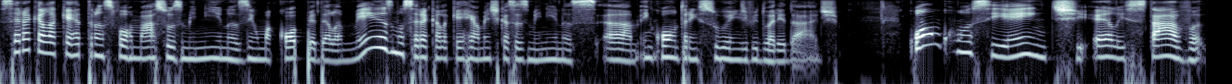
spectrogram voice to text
Será que ela quer transformar suas meninas em uma cópia dela mesma? Ou será que ela quer realmente que essas meninas uh, encontrem sua individualidade? Quão consciente ela estava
